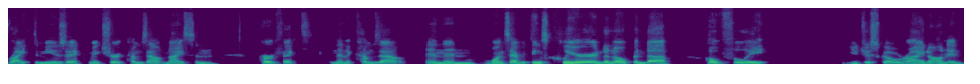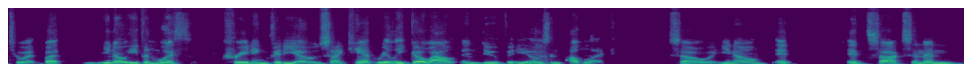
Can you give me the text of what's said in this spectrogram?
write the music, make sure it comes out nice and perfect. And then it comes out. And then once everything's cleared and opened up, hopefully you just go right on into it. But, you know, even with creating videos, I can't really go out and do videos in public. So, you know, it, it sucks. And then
